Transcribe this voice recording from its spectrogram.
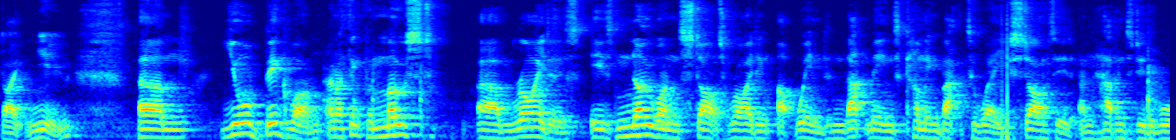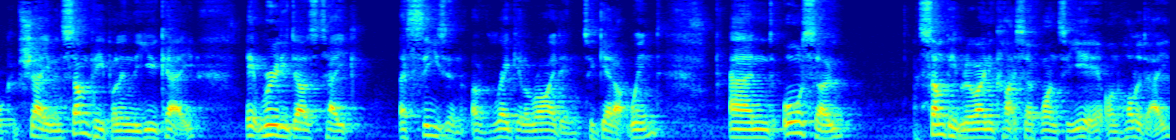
like new. Um, your big one, and I think for most um, riders, is no one starts riding upwind, and that means coming back to where you started and having to do the walk of shame. And some people in the UK, it really does take a season of regular riding to get upwind. And also, some people who only kite surf once a year on holiday,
